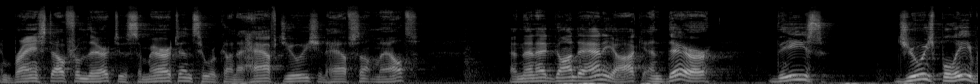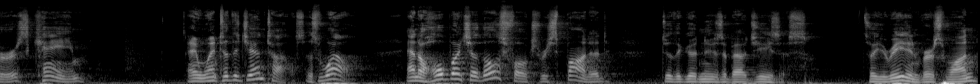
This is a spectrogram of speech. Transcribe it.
and branched out from there to Samaritans who were kind of half Jewish and half something else, and then had gone to Antioch. And there, these Jewish believers came and went to the Gentiles as well. And a whole bunch of those folks responded to the good news about Jesus. So you read in verse 1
